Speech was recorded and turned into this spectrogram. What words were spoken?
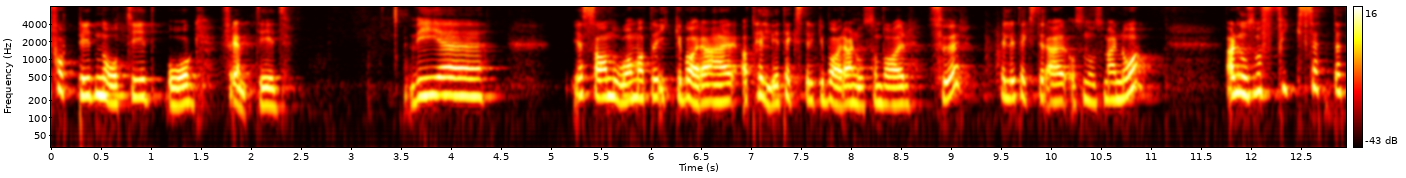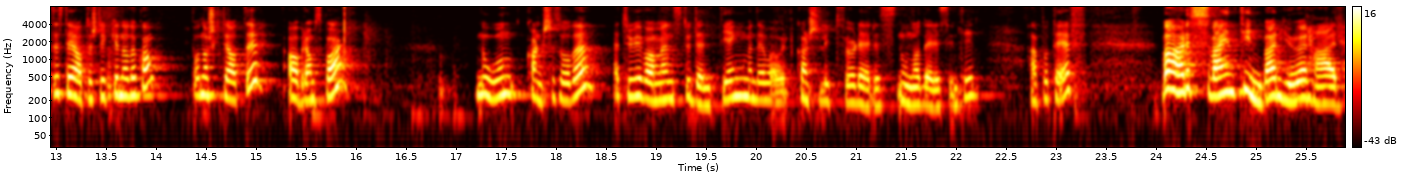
fortid, nåtid og fremtid. Vi... Eh, jeg sa noe om at, er, at, hellige tekster ikke bare er noe som var før. Hellige tekster er også noe som er nå. Er det noen som fikk sett dette teaterstykket når det kom? På Norske Teater? 'Abrahams barn'? Noen kanskje så det. Jeg tror vi var med en studentgjeng, men det var vel kanskje litt før deres, noen av deres sin tid. her på TF. Hva er det Svein Tindberg gjør her?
